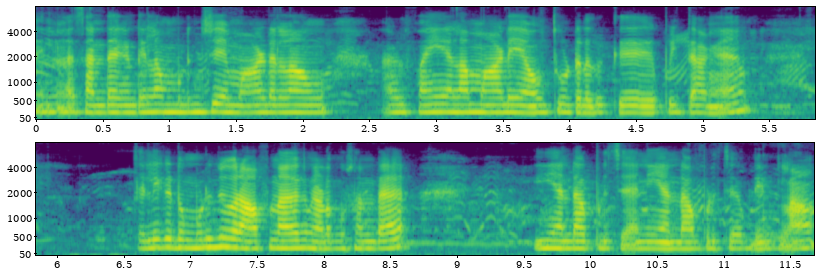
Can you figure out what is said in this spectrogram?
அதனால் சண்டை கண்டையெல்லாம் முடிஞ்சு மாடெல்லாம் ஃபைனெல்லாம் ஃபைனலாக மாடையும் அவுத்து விட்றதுக்கு போயிட்டாங்க. ஜல்லிக்கட்டு முடிஞ்சு ஒரு ஆஃப் அன் ஹவருக்கு நடக்கும் சண்டை. நீ ஏன்டா பிடிச்ச? நீ ஏன்டா பிடிச்ச? அப்படின்லாம்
